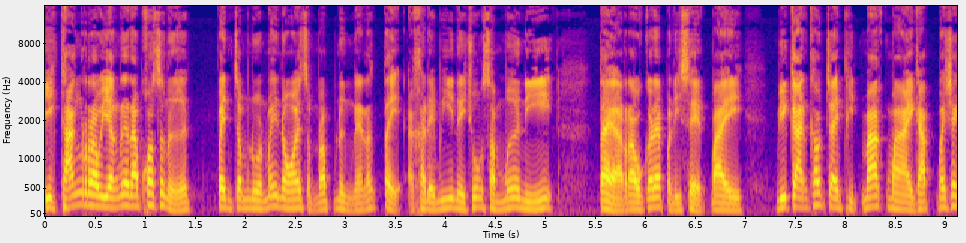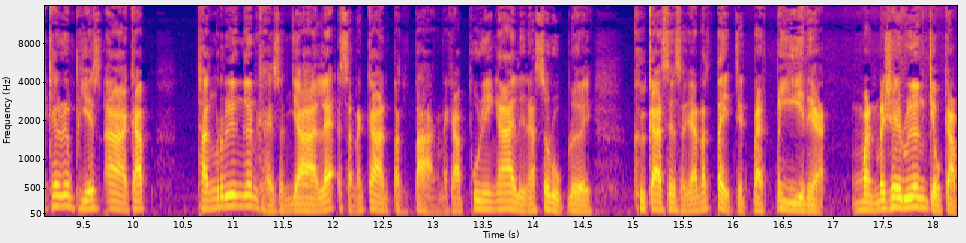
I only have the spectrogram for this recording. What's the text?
อีกทั้งเรายังได้รับข้อเสนอเป็นจำนวนไม่น้อยสำหรับหนึ่งในนักเตะอะคาเดมี่ในช่วงซัมเมอร์นี้ แต่เราก็ได้ปฏิเสธไป มีการเข้าใจผิดมากมายครับ ไม่ใช่แค่เรื่อง PSR ครับ ทั้งเรื่องเงื่อนไขสัญญาและสถานการณ์ต่างๆนะครับ พูดง่ายๆเลยนะสรุปเลย คือการเซ็นสัญญานักเตะ 7-8 ปีเนี่ย มันไม่ใช่เรื่องเกี่ยวกับ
